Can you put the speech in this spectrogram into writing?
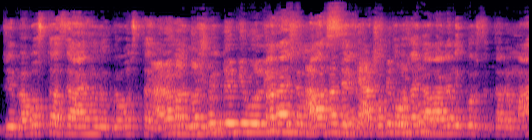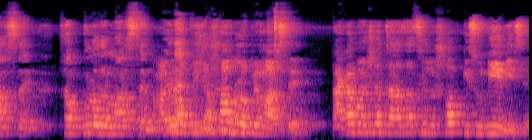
যে ব্যবস্থা আছে আইন আইনানুগ ব্যবস্থা আর আমার দর্শকদেরকে বলি, তারা এসে মারছে গালাগালি করছে তারা মারছে সবগুলোরে মারছেন সব লোকে মারছে। টাকা পয়সা যা যা ছিল সব কিছু নিয়ে নিছে।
